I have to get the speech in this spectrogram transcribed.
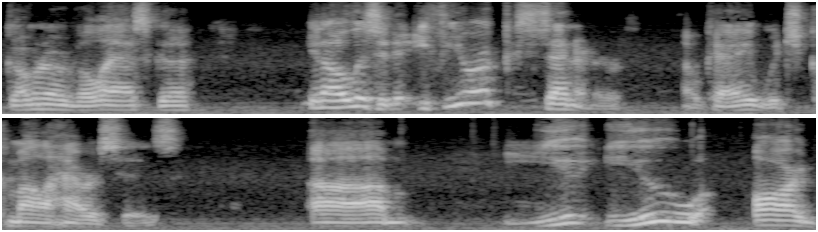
governor of Alaska. You know, listen, if you're a senator, okay, which Kamala Harris is, Um, you you are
